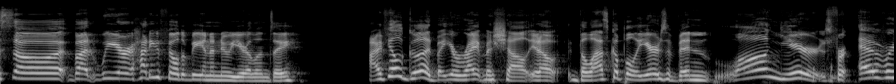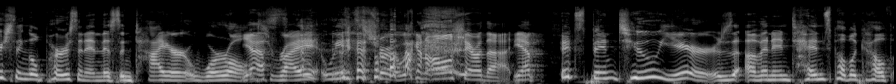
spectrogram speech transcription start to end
so but we are how do you feel to be in a new year, Lindsay? I feel good, but you're right, Michelle. You know, the last couple of years have been long years for every single person in this entire world. Yes. Right? We, It's true. We can all share that. Yep. It's been two years of an intense public health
